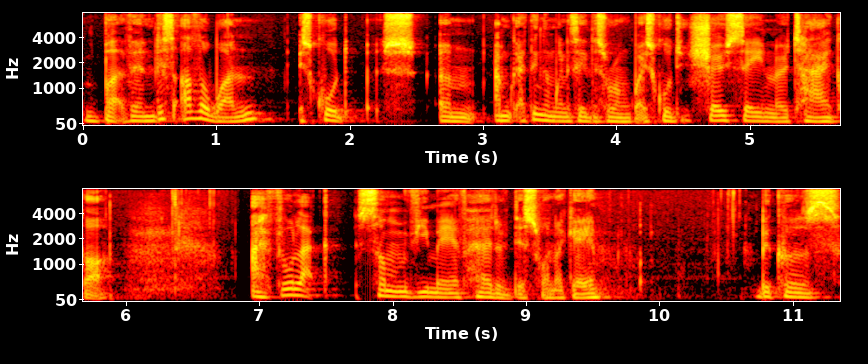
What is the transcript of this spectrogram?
But then this other one is called um I think I'm gonna say this wrong, but it's called Shosei no Tiger. I feel like some of you may have heard of this one, okay? Because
